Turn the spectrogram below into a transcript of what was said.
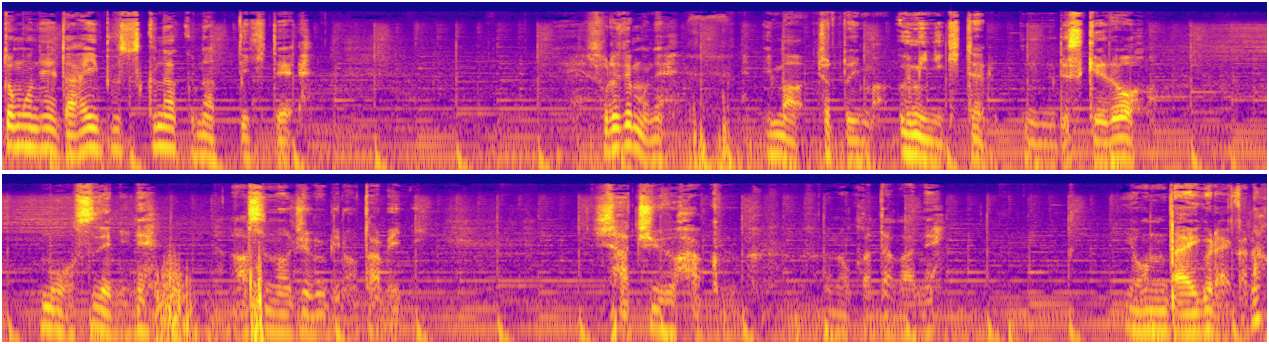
人もねだいぶ少なくなってきてそれでもね今ちょっと今海に来てるんですけどもうすでにね明日の準備のために車中泊の方がね4台ぐらいかな。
